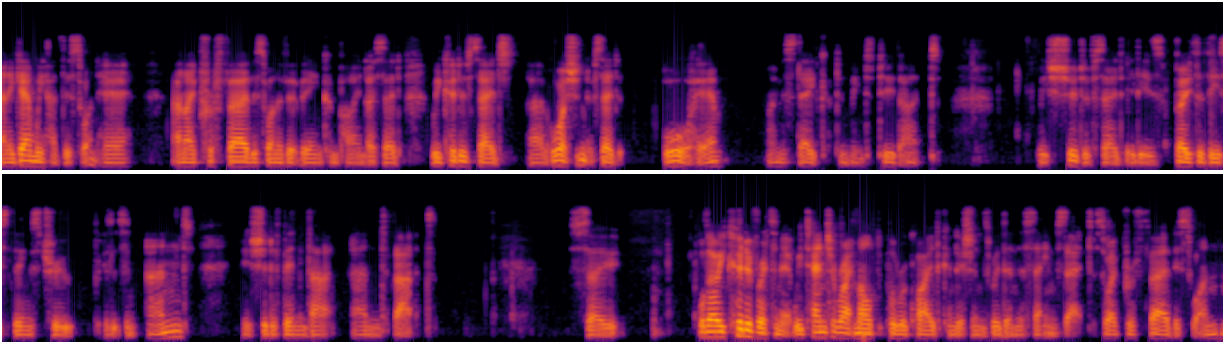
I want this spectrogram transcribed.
And again, we had this one here, and I prefer this one of it being combined. I said we could have said, um, oh, I shouldn't have said or here. My mistake, I didn't mean to do that. We should have said it is both of these things true because it's an and. It should have been that and that. So, although I could have written it, we tend to write multiple required conditions within the same set. So I prefer this one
